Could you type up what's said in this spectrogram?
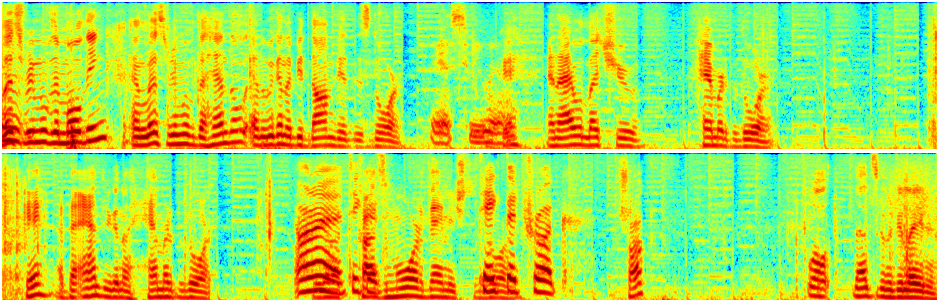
let's remove the molding and let's remove the handle and we're gonna be done with this door. Yes, we will. Okay. And I will let you hammer the door. Okay. At the end, you're gonna hammer the door. All right. Take it. cause more damage to the Take door. the truck. Truck. Well, that's gonna be later.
